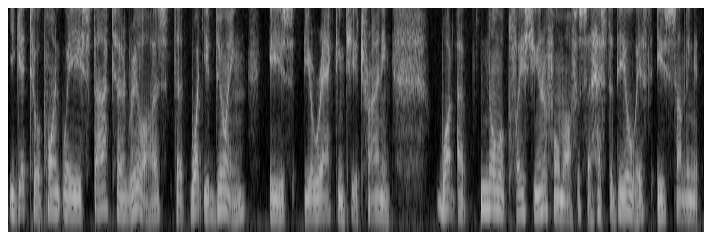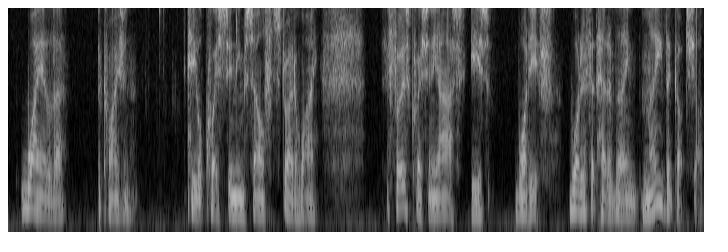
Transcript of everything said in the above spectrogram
You get to a point where you start to realise that what you're doing is you're reacting to your training. What a normal police uniform officer has to deal with is something way out of the equation he'll question himself straight away. First question he asks is, What if? What if it had been me that got shot?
